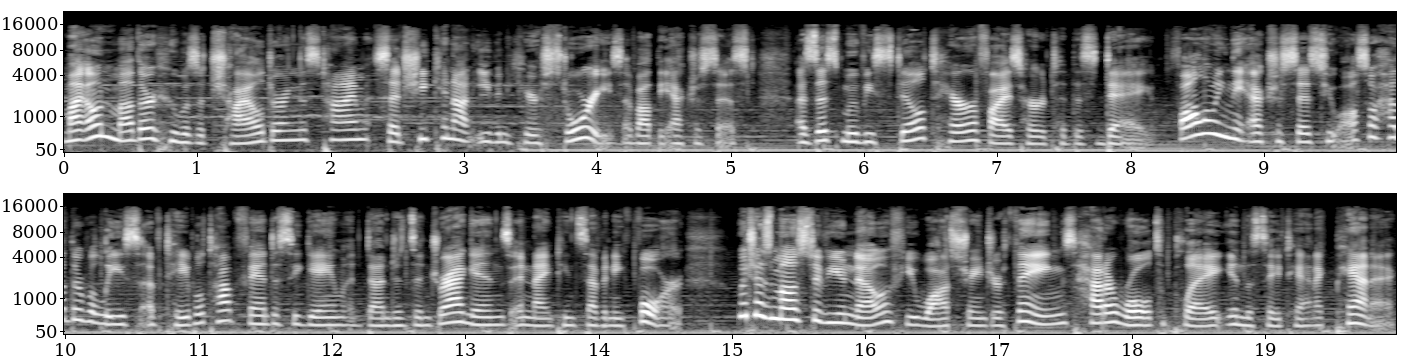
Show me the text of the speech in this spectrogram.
My own mother, who was a child during this time, said she cannot even hear stories about The Exorcist, as this movie still terrifies her to this day. Following The Exorcist, you also had the release of tabletop fantasy game Dungeons and Dragons in 1974, which, as most of you know if you watch Stranger Things, had a role to play in the Satanic Panic.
